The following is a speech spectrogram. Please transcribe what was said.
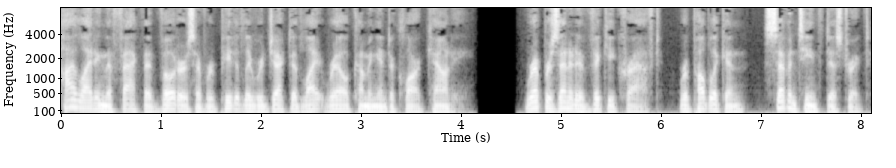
highlighting the fact that voters have repeatedly rejected light rail coming into Clark County. Representative Vicki Kraft, Republican, 17th District,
